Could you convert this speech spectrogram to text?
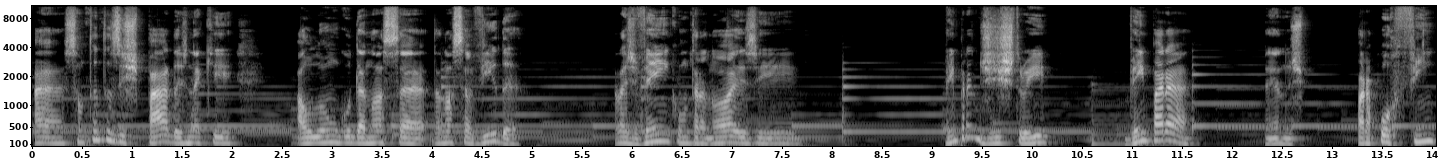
Ah, são tantas espadas né, que ao longo da nossa, da nossa vida elas vêm contra nós e vêm para destruir vem para, né, nos, para por fim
